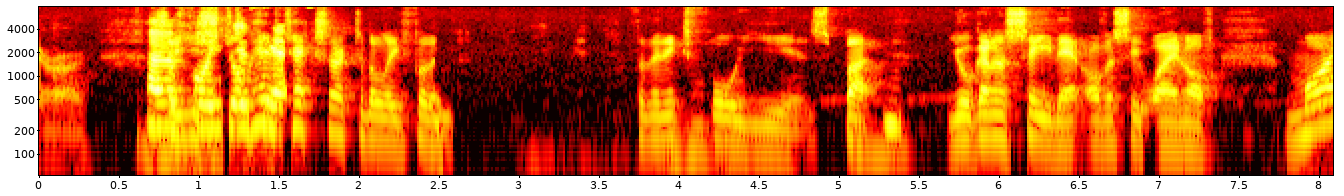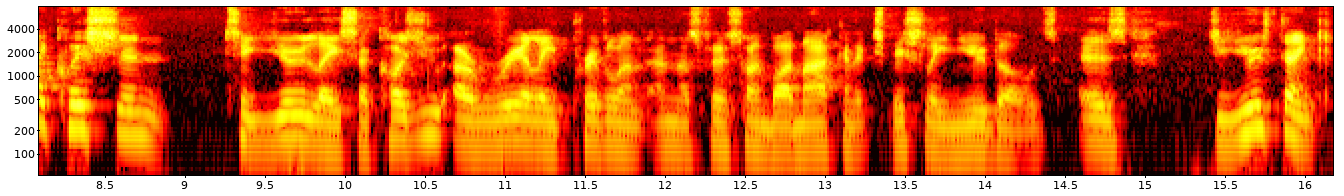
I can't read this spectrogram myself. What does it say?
zero. so you still have tax deductibility for the for the next four years, but mm-hmm. you're going to see that obviously weighing off. My question to you, Lisa, because you are really prevalent in this first home buy market, especially new builds, is do you think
